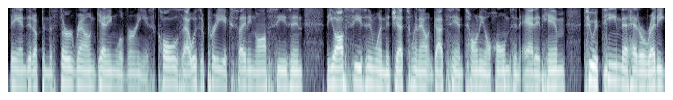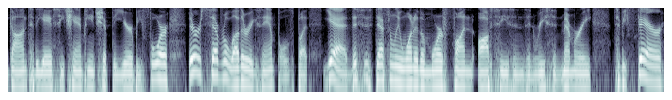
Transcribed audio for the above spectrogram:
They ended up in the third round getting Laveranues Coles. That was a pretty exciting off season. The off season when the Jets went out and got Santonio Holmes and added him to a team that had already gone to the AFC Championship the year before. There are several other examples, but yeah, this is definitely one of the more fun off seasons in recent memory to be fair,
